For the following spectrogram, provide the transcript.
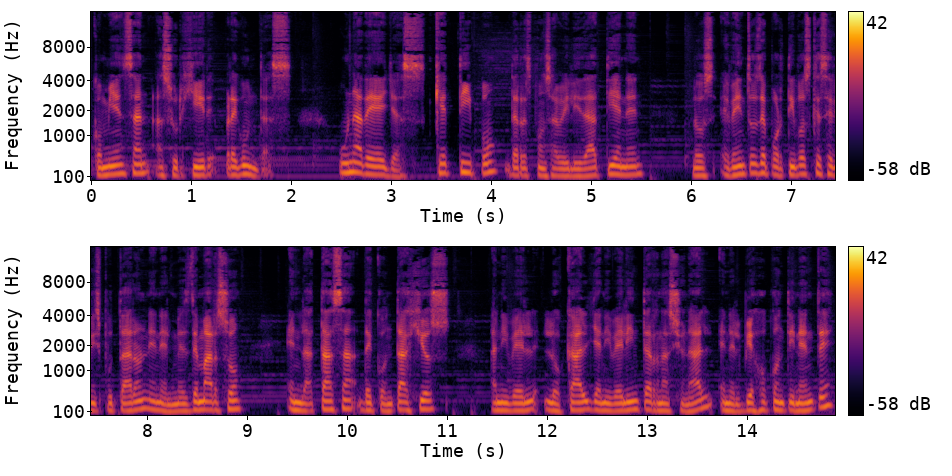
comienzan a surgir preguntas. Una de ellas, ¿qué tipo de responsabilidad tienen los eventos deportivos que se disputaron en el mes de marzo en la tasa de contagios a nivel local y a nivel internacional en el viejo continente?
